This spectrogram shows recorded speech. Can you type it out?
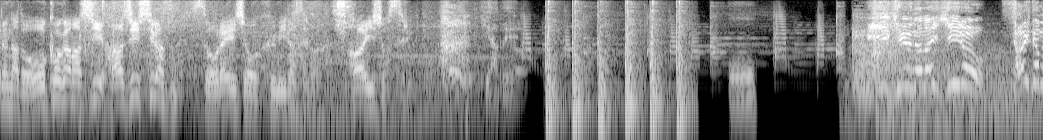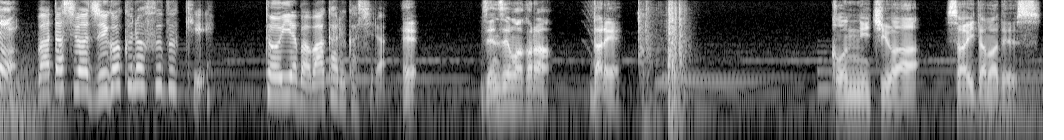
るなどおこがましい恥知らず。それ以上踏み出せば排除する。やべえ。お？B 級7位ヒーロー埼玉。私は地獄の吹雪。といえばわかるかしら。え？全然わからん。誰？こんにちは埼玉です。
